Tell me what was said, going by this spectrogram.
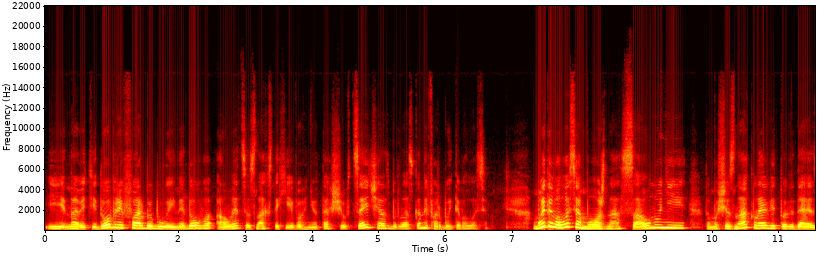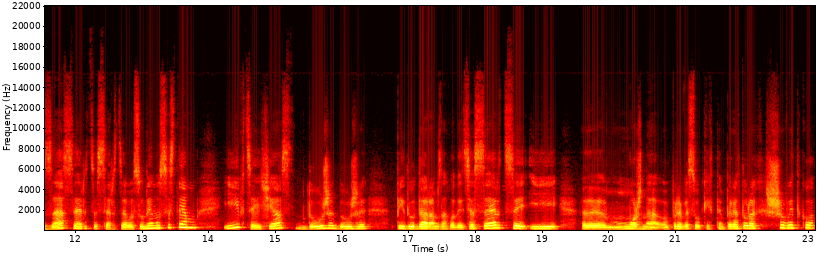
і навіть і добрі фарби були, і недовго, але це знак стихії вогню. Так що в цей час, будь ласка, не фарбуйте волосся. Мити волосся можна, сауну ні, тому що знак Лев відповідає за серце, серцево-судинну систему, і в цей час дуже-дуже під ударом знаходиться серце, і е, можна при високих температурах швидко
